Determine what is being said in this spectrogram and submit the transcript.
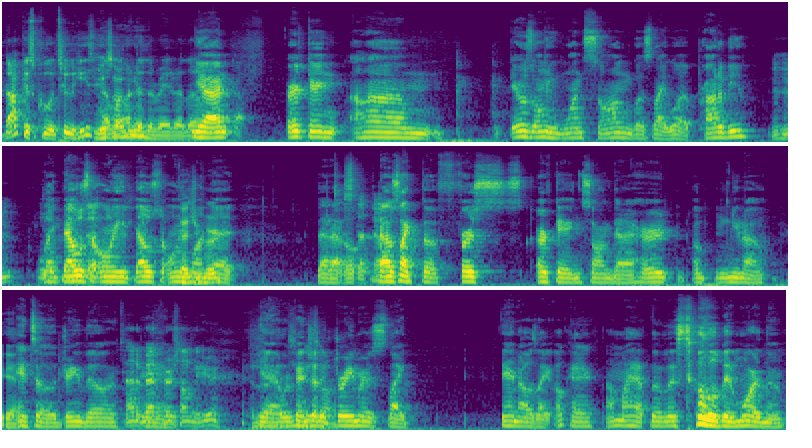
Doc is cool too. He's hella under the radar though. Yeah, and Earth Gang. Um, there was only one song. Was like what? Proud of you. Mm-hmm. Like that was the only. That was the only That one heard? that. That I, Stuck that out. was like the first Earth Gang song that I heard, uh, you know, Yeah. into Dreamville. Not a bad and- first song to hear. And, Yeah, it's a Revenge of the. Dreamers. Like, then I was like, okay, I might have to listen to a little bit more of them.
